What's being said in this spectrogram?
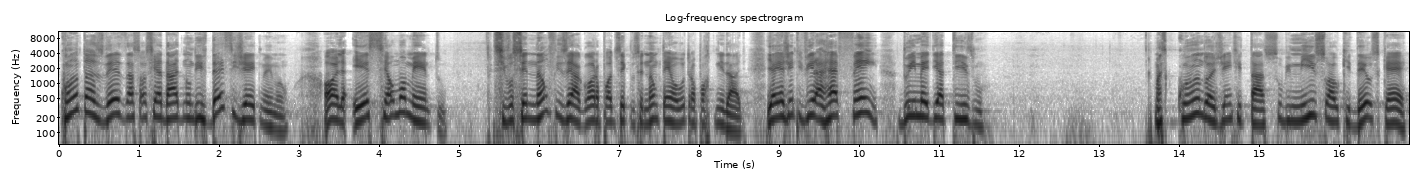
Quantas vezes a sociedade não diz desse jeito, meu irmão? Olha, esse é o momento. Se você não fizer agora, pode ser que você não tenha outra oportunidade. E aí a gente vira refém do imediatismo. Mas quando a gente está submisso ao que Deus quer,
